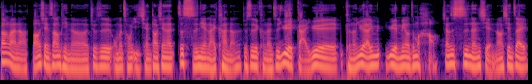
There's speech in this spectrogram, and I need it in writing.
当然啦，保险商品呢，就是我们从以前到现在这十年来看呢，就是可能是越改越可能越来越越没有这么好，像是失能险，然后现在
